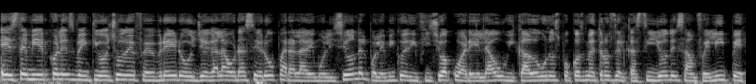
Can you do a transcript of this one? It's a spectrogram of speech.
Este miércoles 28 de febrero llega la hora cero para la demolición del polémico edificio Acuarela ubicado a unos pocos metros del castillo de San Felipe.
